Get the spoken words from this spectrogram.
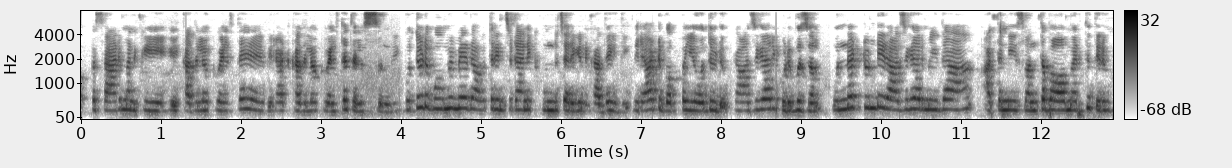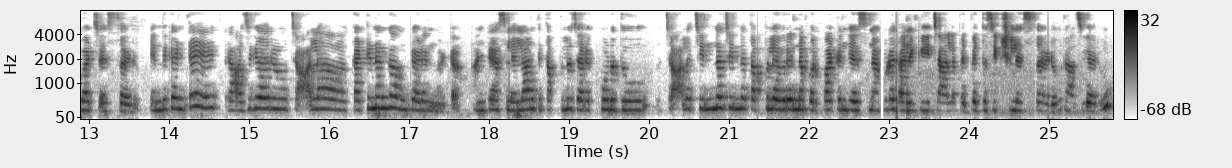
ఒకసారి మనకి ఈ కథలోకి వెళ్తే 'విరాట్' కథలోకి వెళ్తే తెలుస్తుంది. బుద్ధుడు భూమి మీద అవతరించడానికి ముందు జరిగిన కథ ఇది. విరాట్ గొప్ప యోధుడు. రాజుగారి కుడిభుజం. ఉన్నట్టుండి రాజుగారి మీద అతని సొంత భావమర్తి తిరుగుబాటు చేస్తాడు. ఎందుకంటే రాజుగారు చాలా కఠినంగా ఉంటాడన్నమాట. అంటే అసలు ఎలాంటి తప్పులు జరగకూడదు. చాలా చిన్న చిన్న తప్పులు ఎవరైనా పొరపాటు చేసినా కూడా దానికి చాలా పెద్ద పెద్ద శిక్షలు ఇస్తాడు రాజుగారు.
